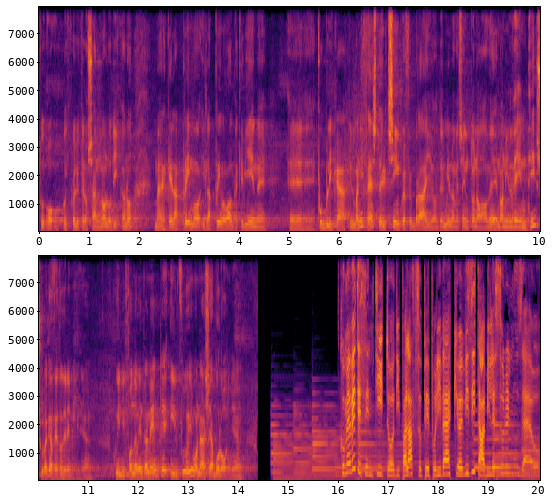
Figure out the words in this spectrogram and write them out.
o, o quelli che lo sanno non lo dicono, ma che la, primo, la prima volta che viene eh, pubblicato il manifesto è il 5 febbraio del 1909, non il 20, sulla Gazzetta dell'Emilia. Quindi fondamentalmente il futurismo nasce a Bologna. Come avete sentito, di Palazzo Pepoli Vecchio è visitabile solo il museo,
